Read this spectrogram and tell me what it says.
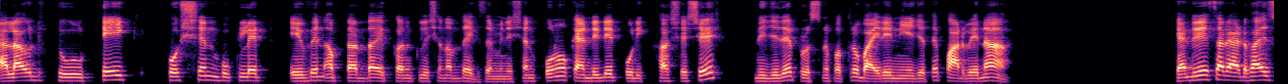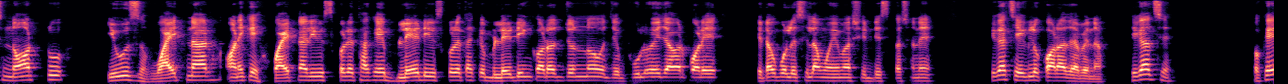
allowed to take question booklet even after the conclusion of the examination কোনো ক্যান্ডিডেট পরীক্ষা শেষে নিজেদের প্রশ্নপত্র বাইরে নিয়ে যেতে পারবে না। Candidates are advise not to use whitener অনেকে হোয়াইটনার ইউজ করে থাকে ব্লেড ইউজ করে থাকে ব্লেডিং করার জন্য যে ভুল হয়ে যাওয়ার পরে সেটাও বলেছিলাম ওএমআর শিট ডিসকাশনে ঠিক আছে, এগুলো করা যাবে না। ঠিক আছে? ওকে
